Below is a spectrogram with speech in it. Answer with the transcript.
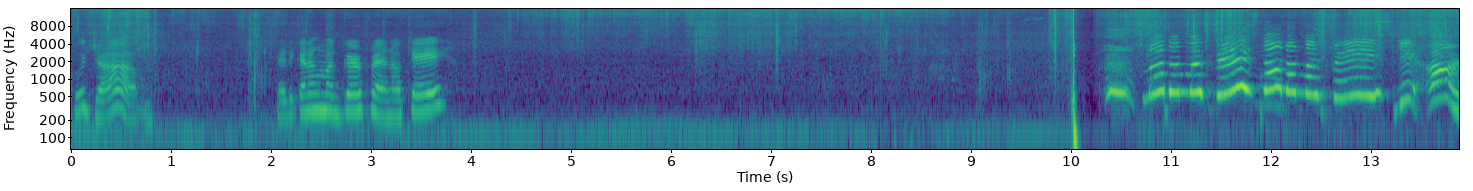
Good job. Pwede ka nang mag-girlfriend, okay? Not on my face! Not on my face! JR!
